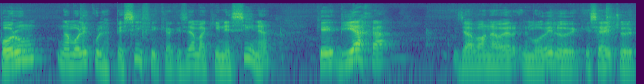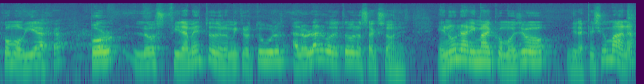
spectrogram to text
por una molécula específica que se llama quinesina, que viaja, ya van a ver el modelo de, que se ha hecho de cómo viaja, por los filamentos de los microtúbulos a lo largo de todos los axones. En un animal como yo, de la especie humana,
